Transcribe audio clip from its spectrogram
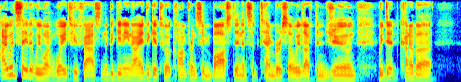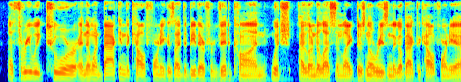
I would say that we went way too fast in the beginning. I had to get to a conference in Boston in September, so we left in June. We did kind of a a three week tour and then went back into California because I had to be there for VidCon, which I learned a lesson like there's no reason to go back to California.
